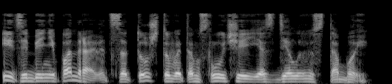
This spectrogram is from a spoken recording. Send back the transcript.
и тебе не понравится то, что в этом случае я сделаю с тобой».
